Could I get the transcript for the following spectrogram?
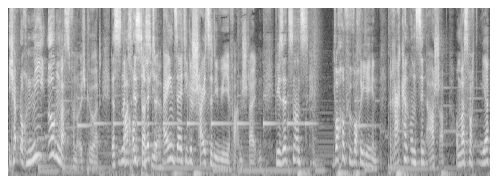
Ich habe noch nie irgendwas von euch gehört. Das ist eine Was ist komplette hier? einseitige Scheiße, die wir hier veranstalten. Wir setzen uns Woche für Woche hier hin, rackern uns den Arsch ab. Und was macht ihr?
